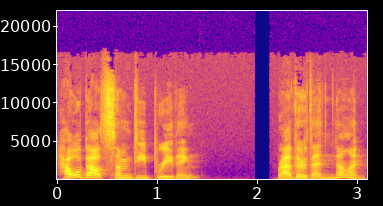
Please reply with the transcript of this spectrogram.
How about some deep breathing rather than none?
